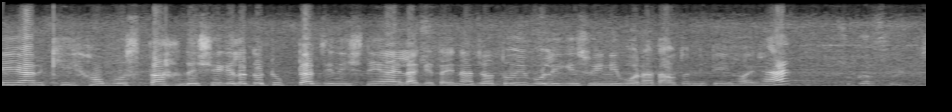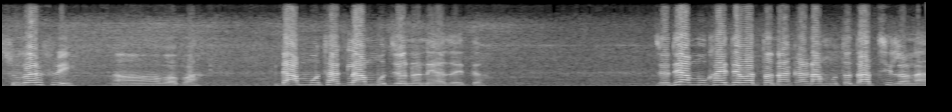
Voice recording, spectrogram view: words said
এই আর কি অবস্থা দেশে গেলে তো টুকটাক জিনিস নেওয়াই লাগে তাই না? যতই বলি কিছুই নিব না তাও তো নিতেই হয় হ্যাঁ? সুগার ফ্রি সুগার ফ্রি ও বাবা। এটা আম্মু থাকলে আম্মুর জন্য নেওয়া যাইতো। যদি আম্মু খাইতে পারতো না কারণ আম্মু তো দাঁত ছিল না।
